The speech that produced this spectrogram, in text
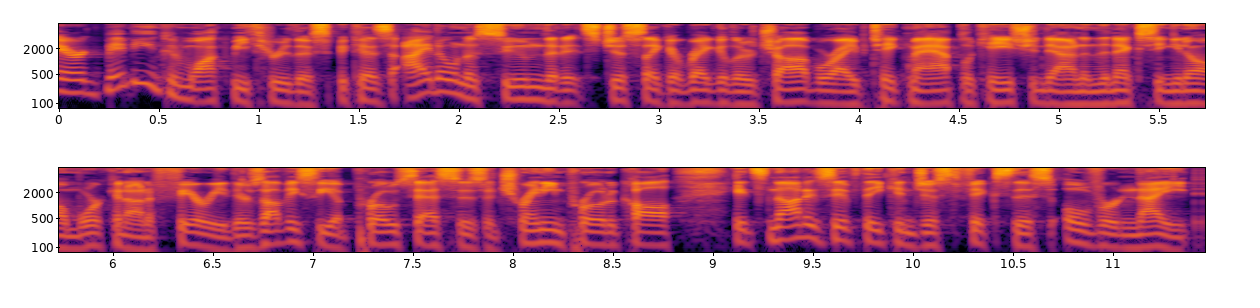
Eric, maybe you can walk me through this because I don't assume that it's just like a regular job where I take my application down and the next thing you know, I'm working on a ferry. There's obviously a process, there's a training protocol. It's not as if they can just fix this overnight.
